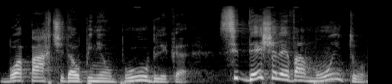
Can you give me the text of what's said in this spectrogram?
boa parte da opinião pública se deixa levar muito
